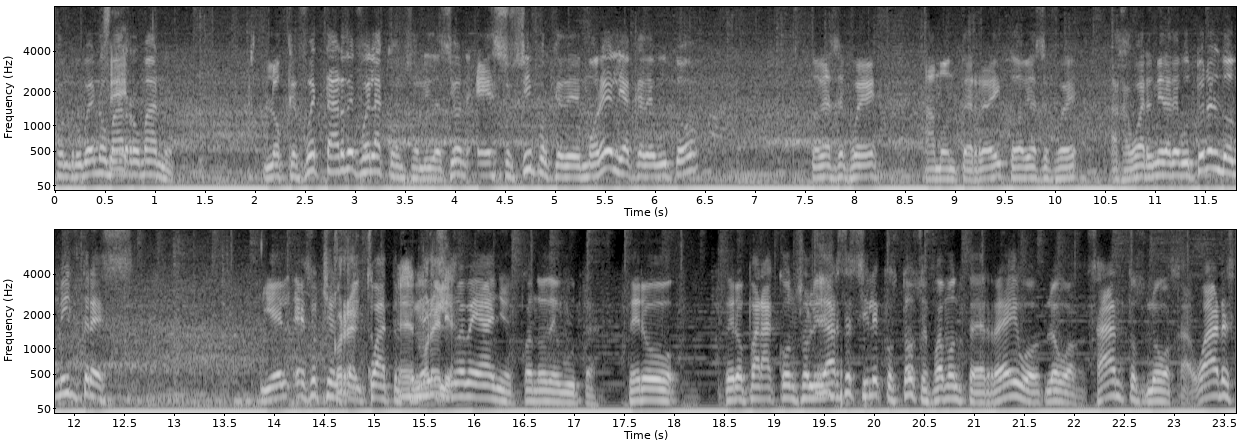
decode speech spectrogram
con Rubén Omar Romano. Lo que fue tarde fue la consolidación. Eso sí, porque de Morelia que debutó, todavía se fue a Monterrey, todavía se fue a Jaguares. Mira, debutó en el 2003. Y él es 84, tiene 19 años cuando debuta. Pero, pero para consolidarse sí. le costó. Se fue a Monterrey, luego a Santos, luego a Jaguares.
